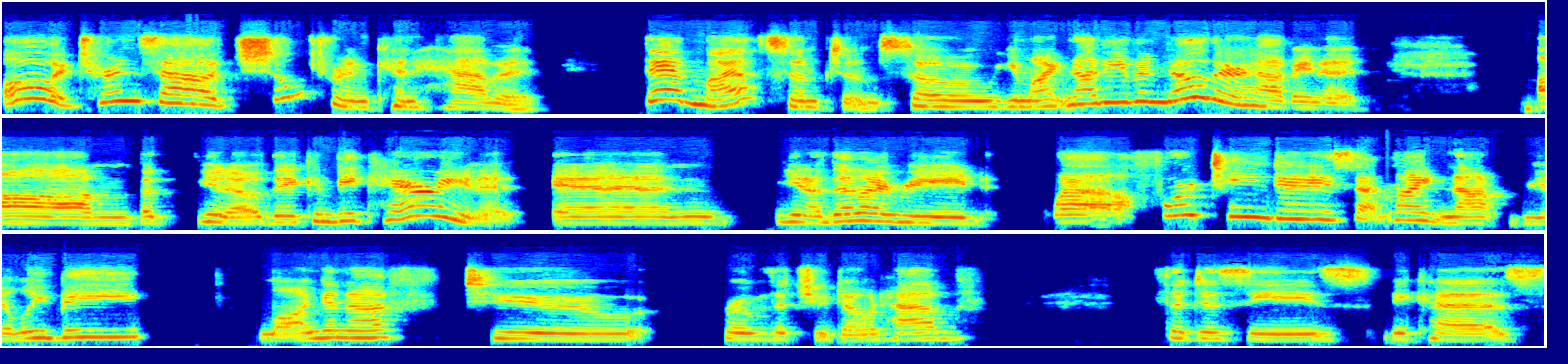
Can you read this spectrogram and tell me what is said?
Oh, it turns out children can have it. They have mild symptoms, so you might not even know they're having it. Um, but you know they can be carrying it. And you know then i read well, 14 days, that might not really be long enough to prove that you don't have the disease because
